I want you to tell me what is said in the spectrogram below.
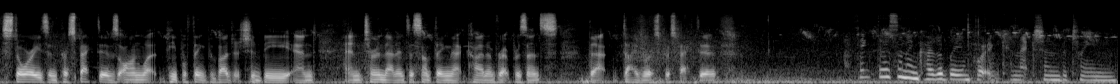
stories and perspectives on what people think the budget should be and, and turn that into something that kind of represents that diverse perspective. I think there's an incredibly important connection between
